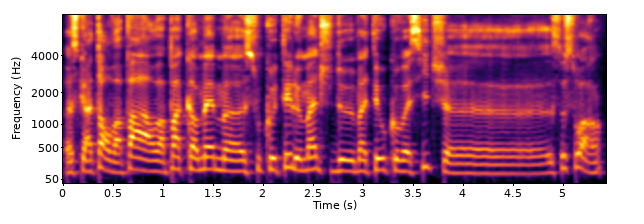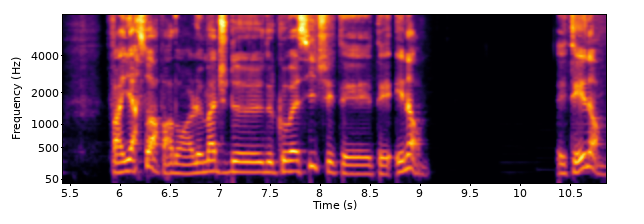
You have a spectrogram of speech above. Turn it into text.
Parce que, attends, on va pas, on va pas quand même euh, sous-côté le match de Matteo Kovacic ce soir. Hein. Enfin, hier soir, pardon. Le match de, Kovacic était énorme était énorme.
